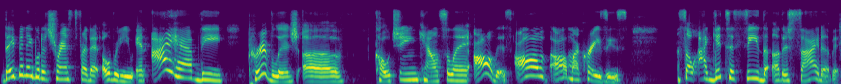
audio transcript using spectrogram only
they've been able to transfer that over to you. And I have the privilege of coaching, counseling, all this, all all my crazies. So I get to see the other side of it.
